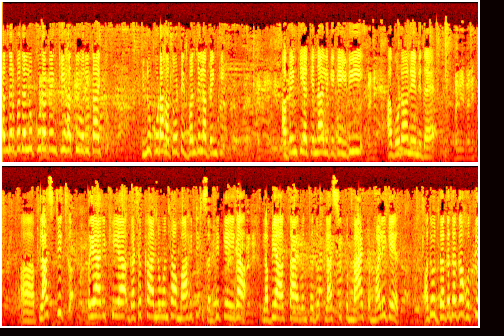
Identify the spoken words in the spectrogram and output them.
ಸಂದರ್ಭದಲ್ಲೂ ಕೂಡ ಬೆಂಕಿ ಹತ್ತಿ ಒರಿತಾ ಇತ್ತು. ಇನ್ನೂ ಕೂಡ ಹತೋಟಿಗೆ ಬಂದಿಲ್ಲ ಬೆಂಕಿ. ಆ ಬೆಂಕಿಯ ಕೆನ್ನಾಲಿಗೆಗೆ ಇಡೀ ಆ ಗೋಡೌನ್ ಏನಿದೆ ಪ್ಲಾಸ್ಟಿಕ್ ತಯಾರಿಕೆಯ ಘಟಕ ಅನ್ನುವಂಥ ಮಾಹಿತಿ ಸದ್ಯಕ್ಕೆ ಈಗ ಲಭ್ಯ ಆಗ್ತಾ ಇರುವಂತದ್ದು ಪ್ಲಾಸ್ಟಿಕ್ ಮ್ಯಾಟ್ ಮಳಿಗೆ. ಅದು ದಗದಗ ಹೊತ್ತಿ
